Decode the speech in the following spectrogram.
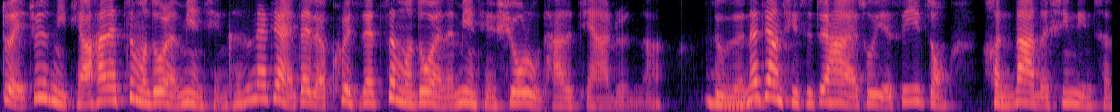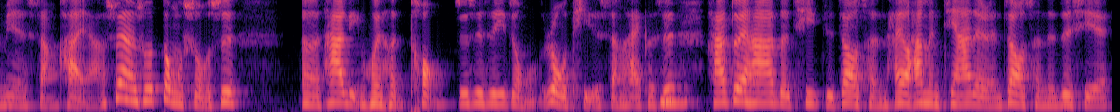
对，就是你提到他在这么多人面前，可是那这样也代表 Chris 在这么多人的面前羞辱他的家人啊。对不对？那这样其实对他来说也是一种很大的心灵层面的伤害啊。虽然说动手是，呃，他领会很痛，就是是一种肉体的伤害，可是他对他的妻子造成，还有他们家的人造成的这些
